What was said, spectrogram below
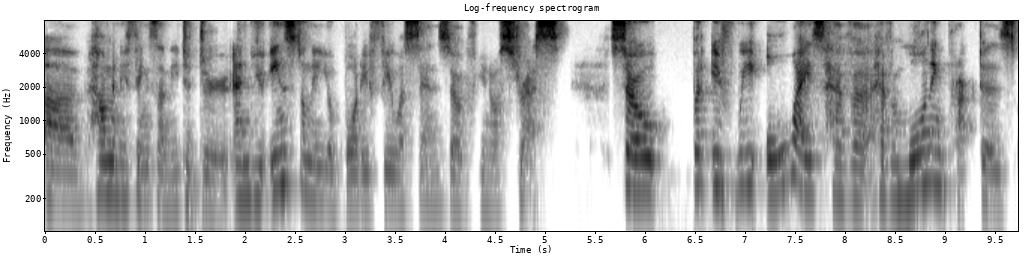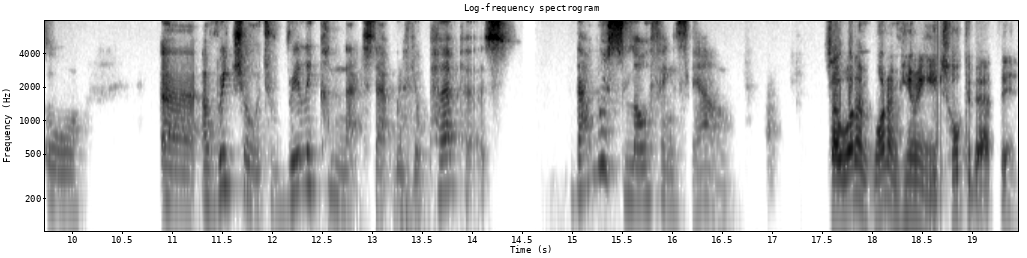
uh, how many things i need to do and you instantly your body feel a sense of you know stress so but if we always have a have a morning practice or uh, a ritual to really connect that with your purpose that will slow things down so what I'm what I'm hearing you talk about then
